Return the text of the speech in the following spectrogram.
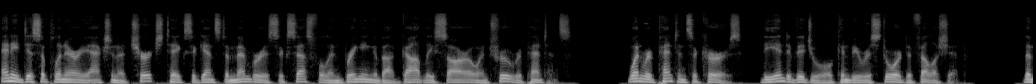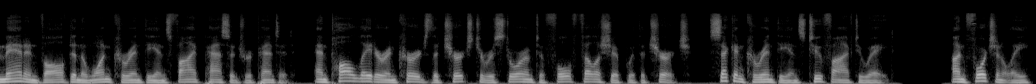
any disciplinary action a church takes against a member is successful in bringing about godly sorrow and true repentance. When repentance occurs, the individual can be restored to fellowship. The man involved in the 1 Corinthians 5 passage repented, and Paul later encouraged the church to restore him to full fellowship with the church, 2 Corinthians 2 5 8. Unfortunately,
